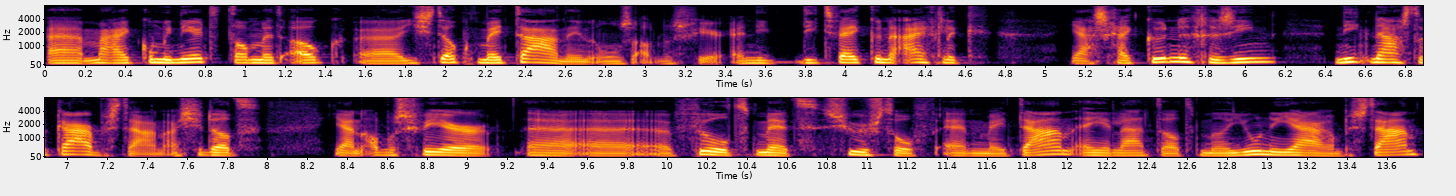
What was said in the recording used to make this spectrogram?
Eh, maar hij combineert het dan met ook, eh, je ziet ook methaan in onze atmosfeer. En die, die twee kunnen eigenlijk, ja, scheikundig gezien, niet naast elkaar bestaan. Als je dat, ja, een atmosfeer eh, vult met zuurstof en methaan en je laat dat miljoenen jaren bestaan,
